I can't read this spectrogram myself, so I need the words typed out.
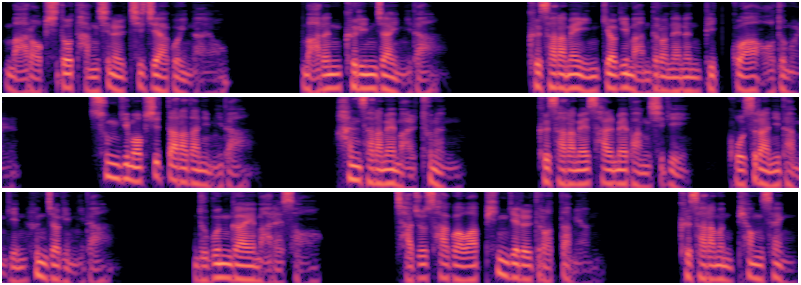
말 없이도 당신을 지지하고 있나요? 말은 그림자입니다. 그 사람의 인격이 만들어내는 빛과 어둠을 숨김없이 따라다닙니다. 한 사람의 말투는 그 사람의 삶의 방식이 고스란히 담긴 흔적입니다. 누군가의 말에서 자주 사과와 핑계를 들었다면 그 사람은 평생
